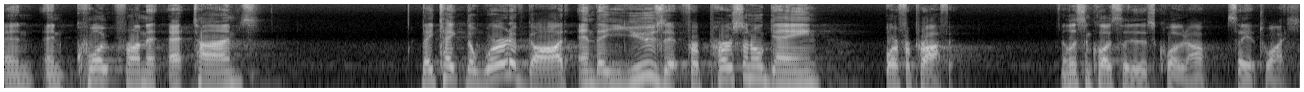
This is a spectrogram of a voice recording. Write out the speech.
and, and quote from it at times. They take the Word of God and they use it for personal gain or for profit. Now, listen closely to this quote. I'll say it twice.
